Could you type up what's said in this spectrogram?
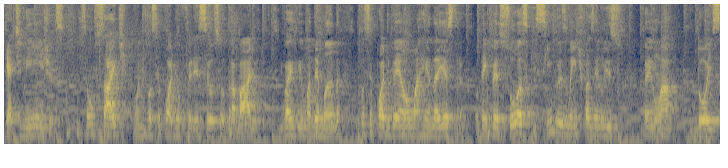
Cat Ninjas. São sites onde você pode oferecer o seu trabalho e vai vir uma demanda e você pode ganhar uma renda extra. Então tem pessoas que simplesmente fazendo isso ganham lá 2,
